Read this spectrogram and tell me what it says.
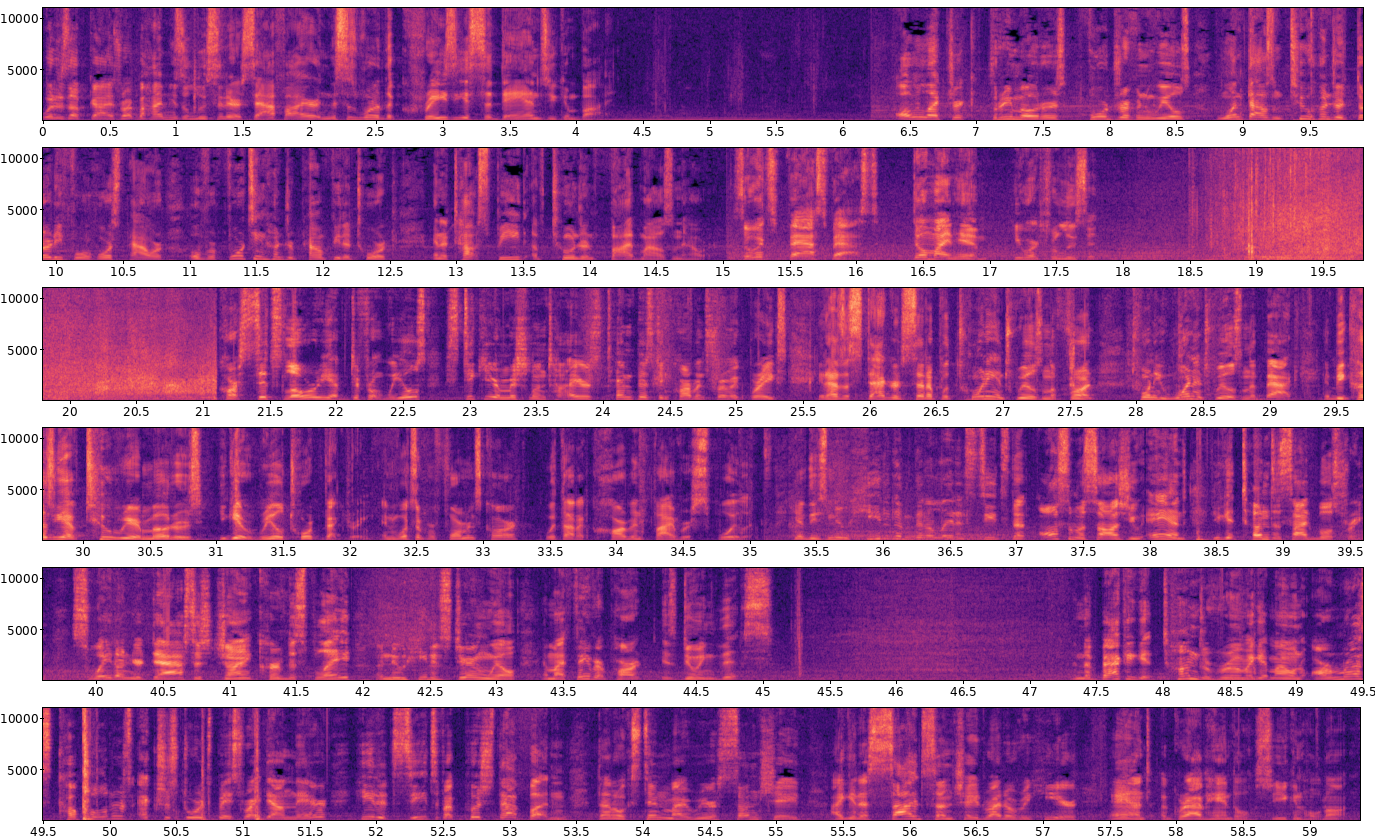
What is up guys? Right behind me is a Lucid Air Sapphire and this is one of the craziest sedans you can buy. All electric, three motors, four driven wheels, 1,234 horsepower, over 1,400 pound-feet of torque, and a top speed of 205 miles an hour. So it's fast, fast. Don't mind him, he works for Lucid. Car sits lower, you have different wheels, stickier Michelin tires, 10 piston carbon ceramic brakes. It has a staggered setup with 20 inch wheels in the front, 21 inch wheels in the back, and because you have two rear motors, you get real torque vectoring. And what's a performance car without a carbon fiber spoiler? You have these new heated and ventilated seats that also massage you and you get tons of side bolstering. Suede on your dash, this giant curved display, a new heated steering wheel, and my favorite part is doing this. In the back I get tons of room. I get my own armrest, cup holders, extra storage space right down there, heated seats. If I push that button, that'll extend my rear sunshade. I get a side sunshade right over here and a grab handle so you can hold on.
